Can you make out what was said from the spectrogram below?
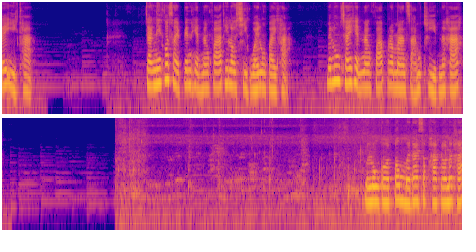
ได้อีกค่ะ จากนี้ก็ใส่เป็นเห็ดนางฟ้าที่เราฉีกไว้ลงไปค่ะ แม่ลุงใช้เห็ดนางฟ้าประมาณ 3 ขีดนะคะแม่ลุงก็ต้มมาได้สักพักแล้วนะคะ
